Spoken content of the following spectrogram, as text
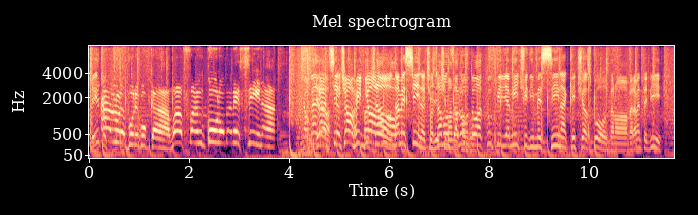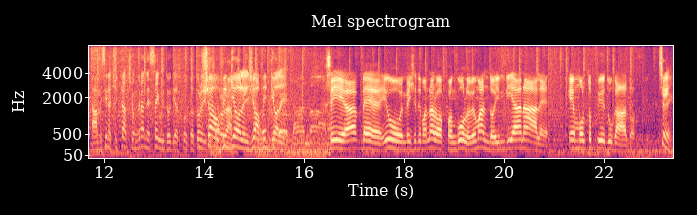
Cioè, Allora pure cucca, vaffanculo da Messina. Ciao bello. Grazie, ciao, figliolo. Facciamo- Da Messina ci- Facciamo ci un a saluto a tutti gli amici di Messina che ci ascoltano. Veramente lì a Messina città c'è un grande seguito di ascoltatori di Ciao programma. figlioli, ciao figlioli. Sì, vabbè, io invece di mandare a fanculo vi mando in via anale, che è molto più educato. Sì.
